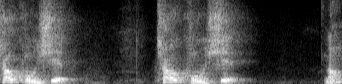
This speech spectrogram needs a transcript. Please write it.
6ခွန်8 6ခွန်8เนาะ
